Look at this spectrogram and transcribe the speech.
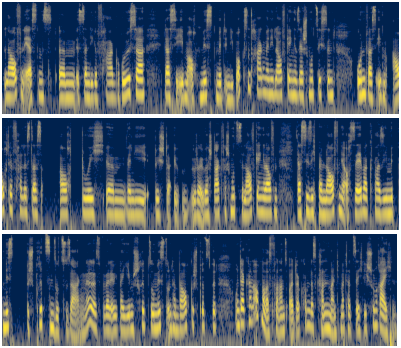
laufen. Erstens ähm, ist dann die Gefahr größer, dass sie eben auch Mist mit in die Boxen tragen, wenn die Laufgänge sehr schmutzig sind. Und was eben auch der Fall ist, dass auch durch, ähm, wenn die durch oder über stark verschmutzte Laufgänge laufen, dass sie sich beim Laufen ja auch selber quasi mit Mist bespritzen sozusagen, ne? dass bei, bei, jedem Schritt so Mist unterm Bauch gespritzt wird. Und da kann auch mal was von ans Euter kommen. Das kann manchmal tatsächlich schon reichen.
